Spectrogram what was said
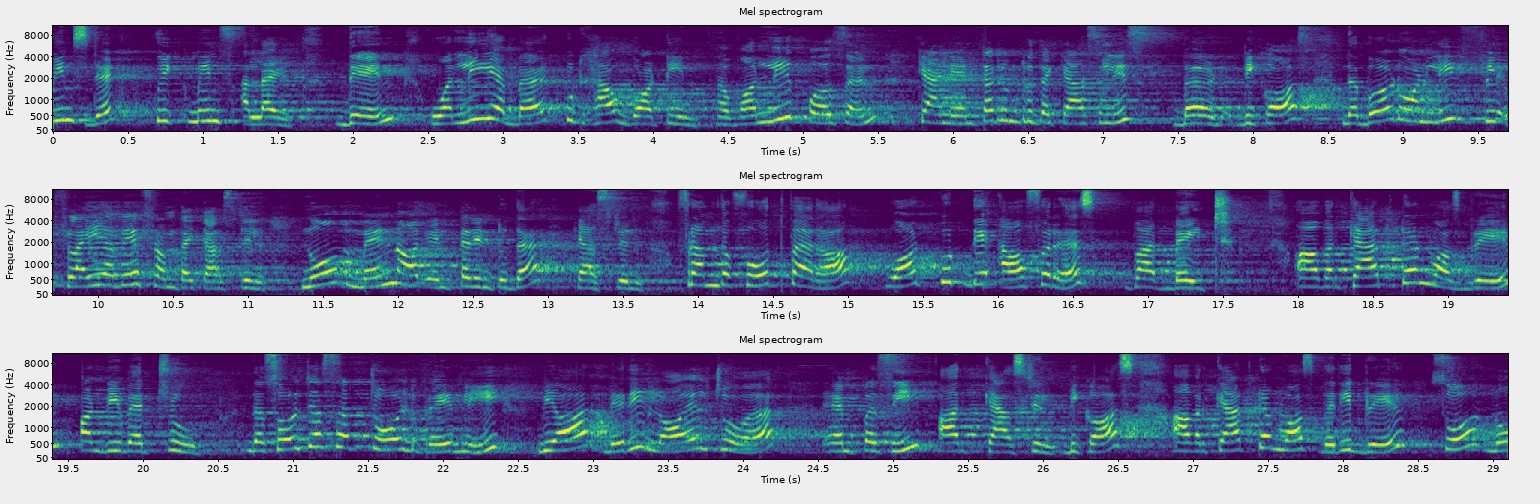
means dead quick means alive. Then only a bird could have got in. The only person can enter into the castle is bird because the bird only fl- fly away from the castle. No men are enter into the castle. From the fourth para what could they offer us for bait? Our captain was brave and we were true the soldiers are told bravely we are very loyal to our embassy or castle because our captain was very brave so no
